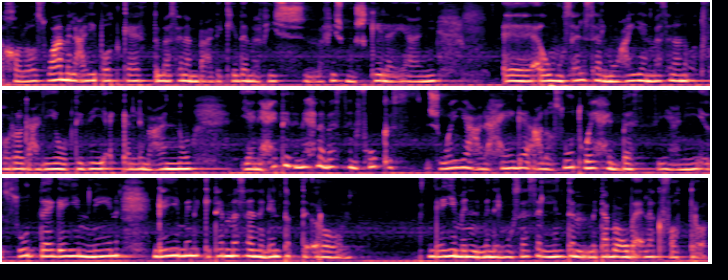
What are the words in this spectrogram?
خلاص وأعمل عليه بودكاست مثلا بعد كده مفيش مفيش مشكلة يعني. آه أو مسلسل معين مثلا أتفرج عليه وأبتدي أتكلم عنه. يعني حتة إن إحنا بس نفوكس شوية على حاجة على صوت واحد بس. يعني الصوت ده جاي منين؟ جاي من الكتاب مثلا اللي أنت بتقراه. جاي من من المسلسل اللي انت متابعه بقالك فترة.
